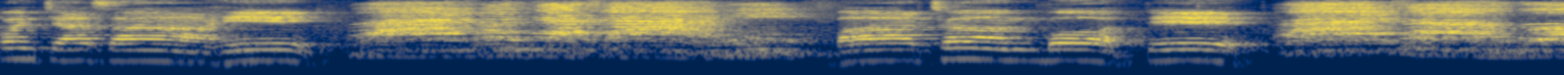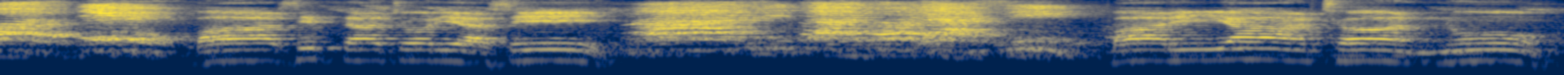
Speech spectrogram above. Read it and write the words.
પંચા સાહીઠ. બાર છંગ બોતેર. બાર સિત્તા ચોર્યાસી. બારી આઠ છન્નું.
